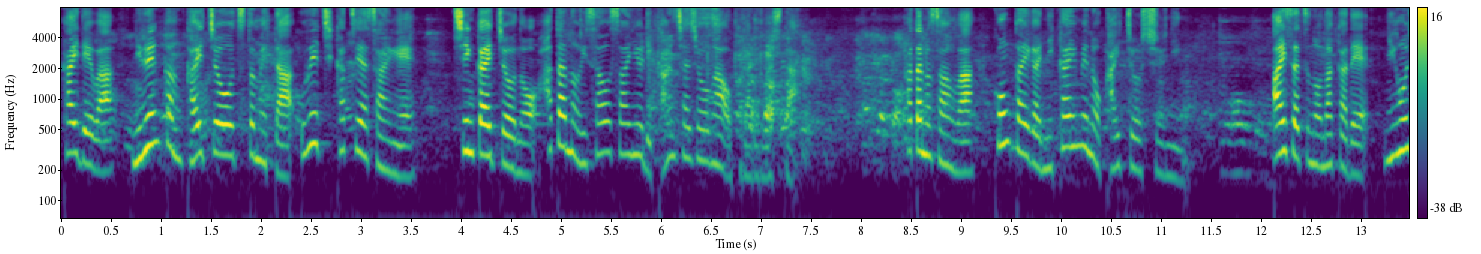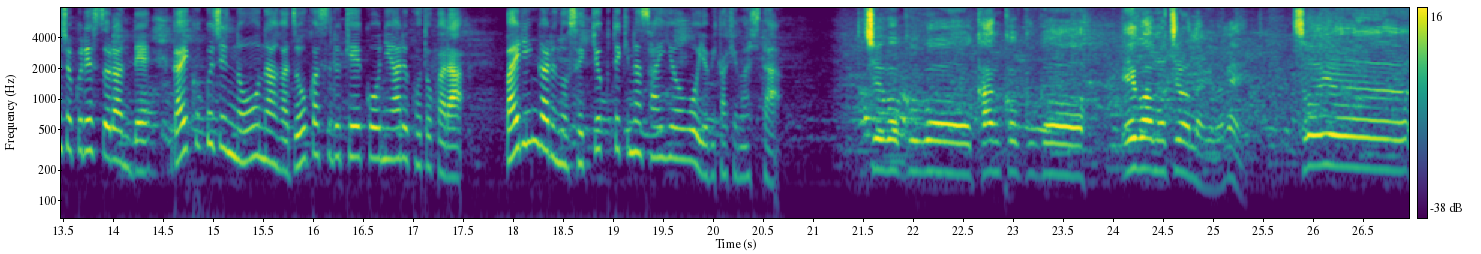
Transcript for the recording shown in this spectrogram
会では2年間会長を務めた植地克也さんへ新会長の畑野勲さんより感謝状が贈られました。畑野さんは今回が2回目の会長就任。挨拶の中で日本食レストランで外国人のオーナーが増加する傾向にあることからバイリンガルの積極的な採用を呼びかけました。中国語韓国語英語はもちろんだけどね。そういう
